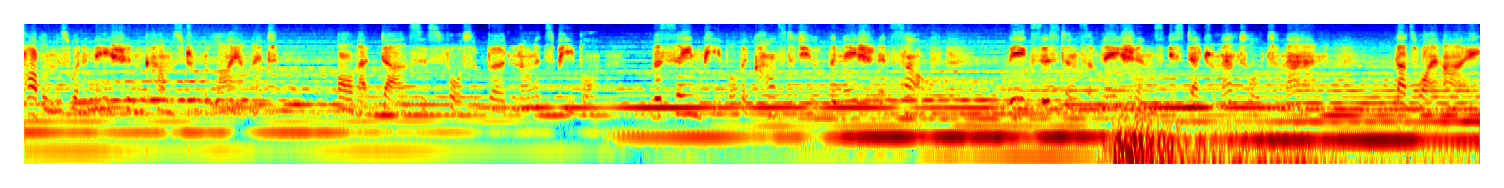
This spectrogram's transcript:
problem is when a nation comes to rely on it. All that does is force a burden on its people. The same people that constitute the nation itself. The existence of nations is detrimental to man. That's why I,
